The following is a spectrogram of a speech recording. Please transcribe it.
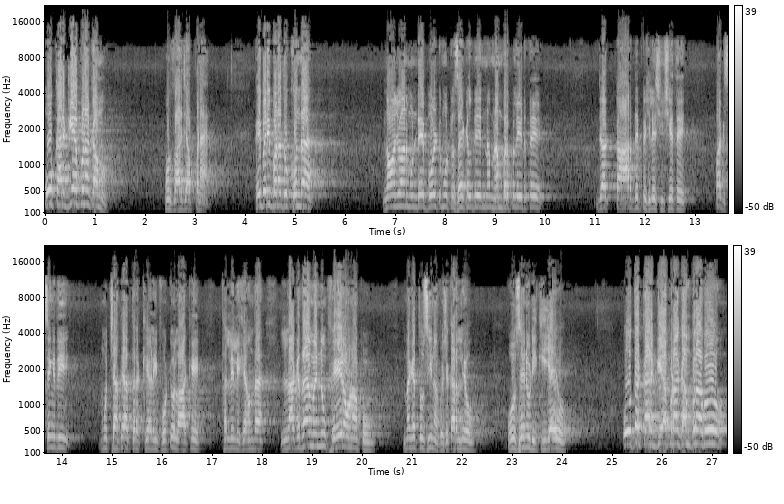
ਉਹ ਕਰ ਗਏ ਆਪਣਾ ਕੰਮ। ਹੁਣ ਫਰਜ਼ ਆਪਣਾ ਹੈ। ਕਈ ਵਾਰੀ ਬੜਾ ਦੁੱਖ ਹੁੰਦਾ ਨੌਜਵਾਨ ਮੁੰਡੇ ਬੁਲਟ ਮੋਟਰਸਾਈਕਲ ਦੇ ਨੰਬਰ ਪਲੇਟ ਤੇ ਜਾਂ ਕਾਰ ਦੇ ਪਿਛਲੇ ਸ਼ੀਸ਼ੇ ਤੇ ਭਗਤ ਸਿੰਘ ਦੀ ਮੁੱਛਾਂ ਤੇ ਹੱਥ ਰੱਖੇ ਵਾਲੀ ਫੋਟੋ ਲਾ ਕੇ ਥੱਲੇ ਲਿਖਿਆ ਹੁੰਦਾ ਲੱਗਦਾ ਮੈਨੂੰ ਫੇਰ ਆਉਣਾ ਪਊ। ਮੈਂ ਕਿਹਾ, ਤੁਸੀਂ ਨਾ ਕੁਝ ਕਰ ਲਿਓ। ਉਸੇ ਨੂੰ ਢੀਕੀ ਜਾਇਓ। ਉਹ ਤਾਂ ਕਰ ਗਏ ਆਪਣਾ ਕੰਮ ਭਰਾਵੋ।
